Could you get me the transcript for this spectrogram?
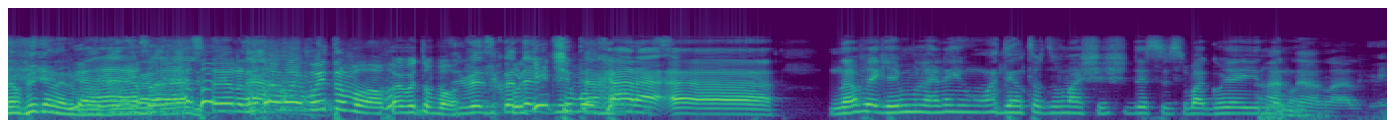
Não fica nervoso. É, essa, né? essa pergunta foi muito boa, foi muito boa. De vez em quando Porque, ele tipo, desenterra cara, uns. Ah, não peguei mulher nenhuma dentro do machixe desses bagulho ainda, Ah, mano. não, larguei.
